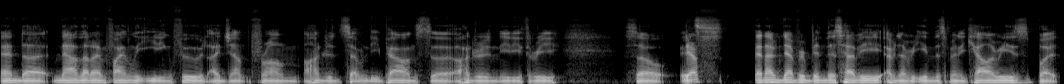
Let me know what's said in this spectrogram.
And uh, now that I'm finally eating food, I jumped from 170 pounds to 183. So it's, yep. and I've never been this heavy. I've never eaten this many calories, but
